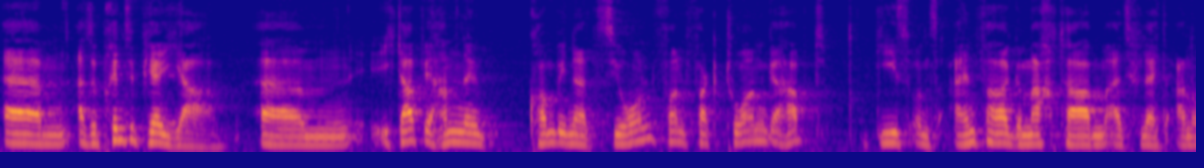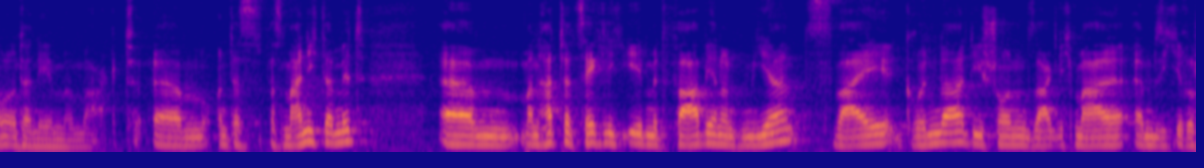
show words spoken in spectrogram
Ähm, also prinzipiell ja. Ähm, ich glaube, wir haben eine Kombination von Faktoren gehabt, die es uns einfacher gemacht haben als vielleicht andere Unternehmen im Markt. Ähm, und das, was meine ich damit? Ähm, man hat tatsächlich eben mit Fabian und mir zwei Gründer, die schon, sage ich mal, ähm, sich ihre...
